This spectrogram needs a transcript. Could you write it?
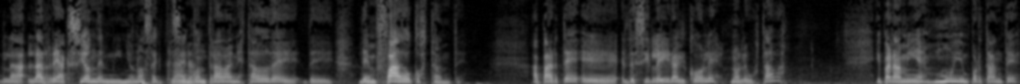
la, la reacción del niño, ¿no? Se, se encontraba en estado de, de- de enfado constante. Aparte, eh, el decirle ir al cole no le gustaba. Y para mí es muy importante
